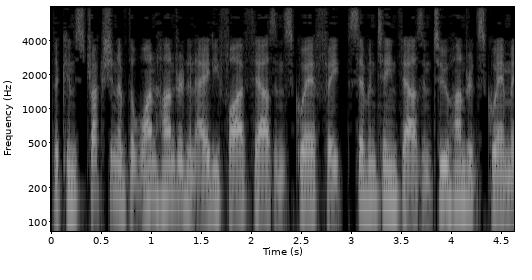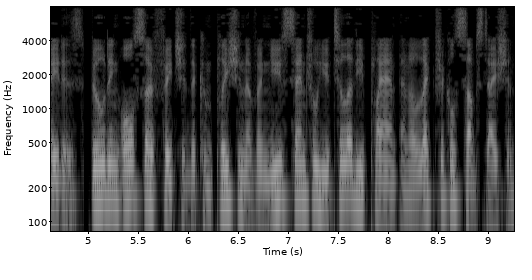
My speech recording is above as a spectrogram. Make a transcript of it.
The construction of the 185,000 square feet 17,200 square meters building also featured the completion of a new central utility plant and electrical substation.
